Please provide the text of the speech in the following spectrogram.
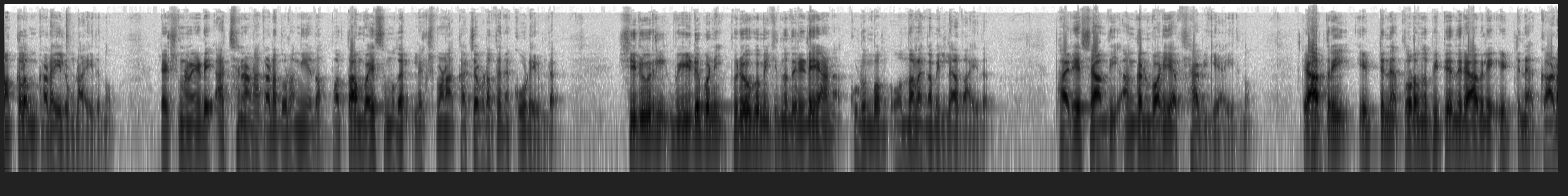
മക്കളും കടയിലുണ്ടായിരുന്നു. ലക്ഷ്മണയുടെ അച്ഛനാണ് കട തുടങ്ങിയത്. പത്താം വയസ്സ് മുതൽ ലക്ഷ്മണ കച്ചവടത്തിന് കൂടെയുണ്ട്. ശിരൂരിൽ വീട് പണി പുരോഗമിക്കുന്നതിനിടെയാണ് കുടുംബം ഒന്നടങ്കമില്ലാതായത് ഭാര്യ ശാന്തി അംഗൻവാടി അധ്യാപികയായിരുന്നു. രാത്രി എട്ടിന് തുറന്ന് പിറ്റേന്ന് രാവിലെ എട്ടിന് കട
